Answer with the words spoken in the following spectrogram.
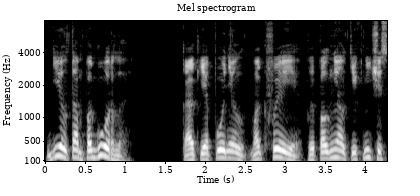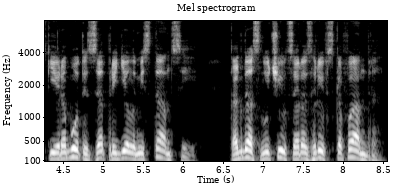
Дел там по горло. Как я понял, Мак Фея выполнял технические работы за пределами станции, когда случился разрыв скафандра.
